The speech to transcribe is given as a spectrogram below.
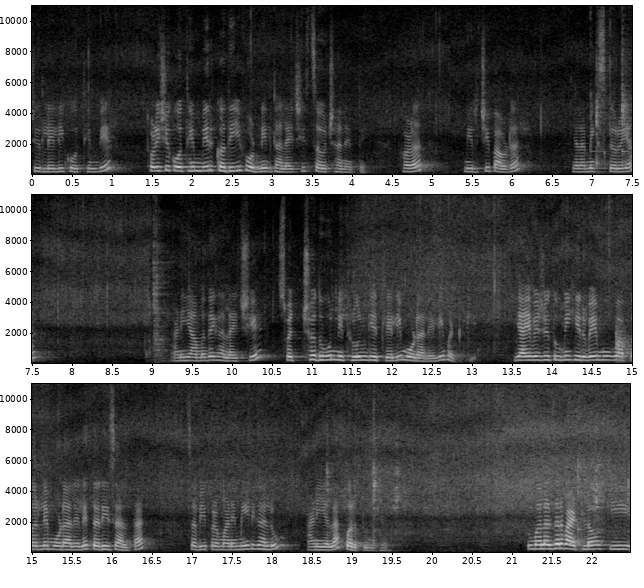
चिरलेली कोथिंबीर. थोडीशी कोथिंबीर कधीही फोडणीत घालायची चव छान येते. हळद मिरची पावडर याला मिक्स करूया. आणि यामध्ये घालायची आहे स्वच्छ धुवून निथळून घेतलेली मोड आलेली मटकी. याऐवजी तुम्ही हिरवे मूग वापरले मोड आलेले तरी चालतात. चवीप्रमाणे मीठ घालू आणि याला परतून घेऊ तुम्हाला जर वाटलं की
